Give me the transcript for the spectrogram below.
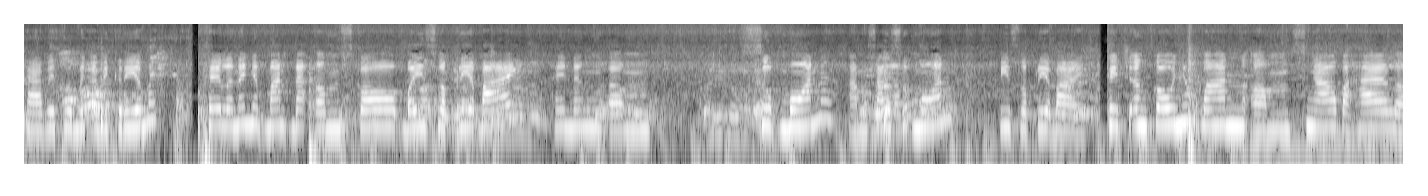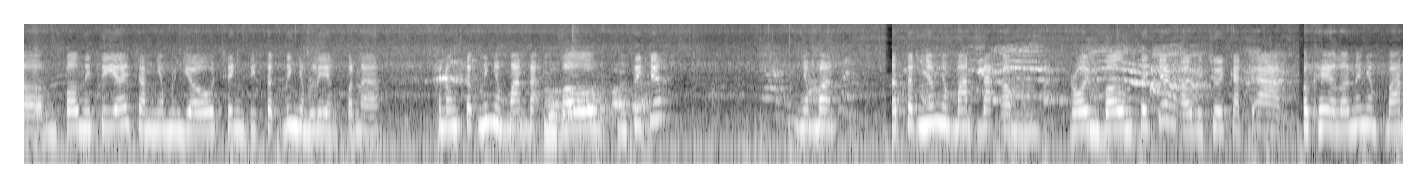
ឆាវាធ្វើមិនឲ្យវាក្រៀមអូខេឥឡូវនេះខ្ញុំបានដាក់អឺស្ករ3ស្លាបព្រាបាយ ហើយនឹងអឺស៊ុបមាន់អាម្សៅស៊ុបមាន់ពីរស្លាបព្រាបាយគេឆ្អឹងគោខ្ញុំបានអឺស្ងោរប្រហែល7នាទីហើយចាំខ្ញុំយកចេញពីទឹកនេះខ្ញុំលាងប៉ុន្តែក្នុងទឹកនេះខ្ញុំបានដាក់អំបិលបន្តិចខ្ញុំបានទឹកខ្ញុំខ្ញុំបានដាក់អឹមរោយអំបិលបន្តិចឲ្យវាជួយកាត់ឆ្អាបអូខេឥឡូវនេះខ្ញុំបាន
